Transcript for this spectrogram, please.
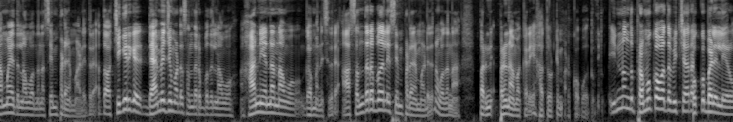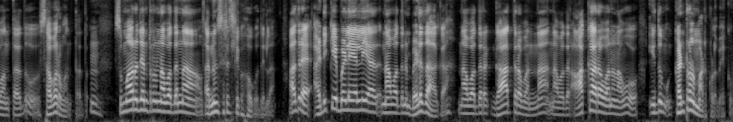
ಸಮಯದಲ್ಲಿ ನಾವು ಅದನ್ನು ಸಿಂಪಡಣೆ ಮಾಡಿದರೆ ಅಥವಾ ಚಿಗುರಿಗೆ ಡ್ಯಾಮೇಜ್ ಮಾಡೋ ಸಂದರ್ಭದಲ್ಲಿ ನಾವು ಹಾನಿಯನ್ನು ನಾವು ಗಮನಿಸಿದರೆ ಆ ಸಂದರ್ಭದಲ್ಲಿ ಸಿಂಪಡಣೆ ಮಾಡಿದರೆ ನಾವು ಅದನ್ನು ಪರಿಣ ಪರಿಣಾಮಕಾರಿ ಹತೋಟಿ ಮಾಡ್ಕೋಬಹುದು. ಇನ್ನೊಂದು ಪ್ರಮುಖವಾದ ವಿಚಾರ ಕೊಕ್ಕು ಬೆಳೆಯಲ್ಲಿ ಇರುವಂಥದ್ದು ಸವರುವಂಥದ್ದು ಸುಮಾರು ಜನರು ನಾವು ಅದನ್ನು ಅನುಸರಿಸಲಿಕ್ಕೆ ಹೋಗೋದಿಲ್ಲ ಆದರೆ ಅಡಿಕೆ ಬೆಳೆಯಲ್ಲಿ ನಾವು ಅದನ್ನು ಬೆಳೆದಾಗ ನಾವು ಅದರ ಗಾತ್ರವನ್ನು ನಾವು ಅದರ ಆಕಾರವನ್ನು ನಾವು ಇದು ಕಂಟ್ರೋಲ್ ಮಾಡ್ಕೊಳ್ಬೇಕು.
